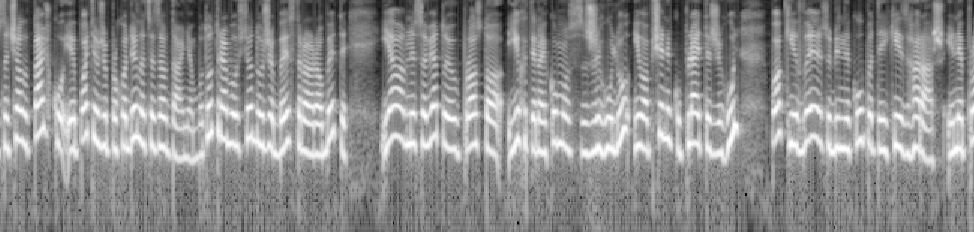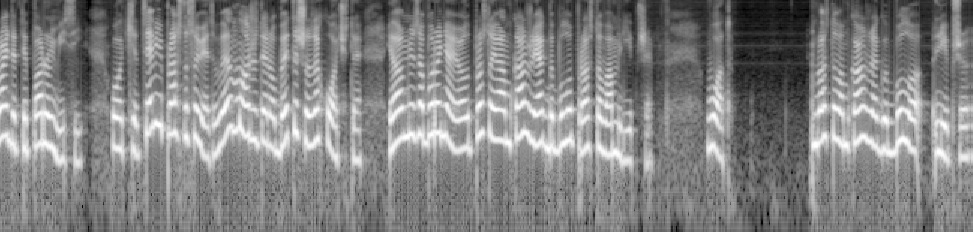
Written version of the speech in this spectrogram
спочатку тачку і потім вже проходили це завдання, бо тут треба все дуже швидко робити. І я вам не советую просто їхати на якомусь Жигулю і взагалі не купляйте Жигуль, поки ви собі не купите якийсь гараж і не пройдете пару місій. От це мій просто совет. Ви можете робити, що захочете. Я вам не забороняю, але просто я вам кажу, як би було просто вам ліпше. Вот. Просто вам кажу, як би було ліпше.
